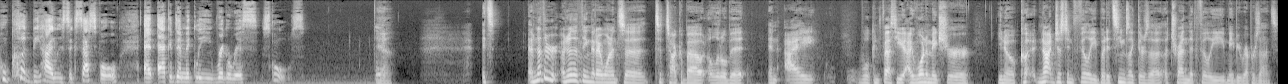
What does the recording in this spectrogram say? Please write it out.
who could be highly successful at academically rigorous schools. Yeah. It's another another thing that I wanted to to talk about a little bit and I will confess you I want to make sure you know not just in Philly but it seems like there's a, a trend that Philly maybe represents.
